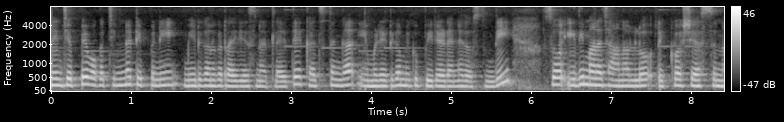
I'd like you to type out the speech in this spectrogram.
నేను చెప్పే ఒక చిన్న టిప్ని మీరు కనుక ట్రై చేసినట్లయితే ఖచ్చితంగా ఇమీడియట్గా మీకు పీరియడ్ అనేది వస్తుంది. సో ఇది మన ఛానల్లో రిక్వెస్ట్ చేస్తున్న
